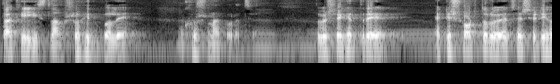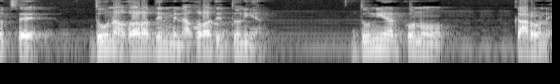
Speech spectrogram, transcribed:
তাকে ইসলাম শহীদ বলে ঘোষণা করেছে। তবে সেক্ষেত্রে একটি শর্ত রয়েছে, সেটি হচ্ছে, দুন আগারাদিন মিন আগারাদিদ দুনিয়া। দুনিয়ার কোনো কারণে,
